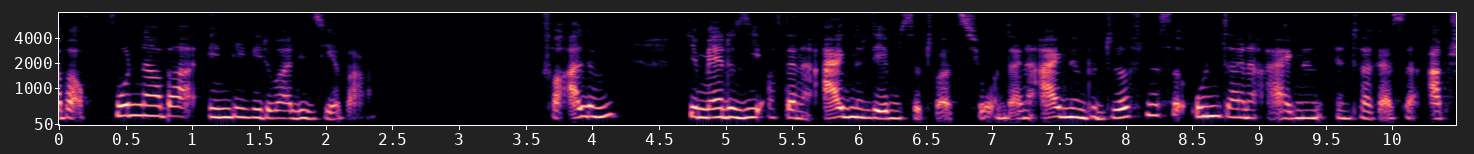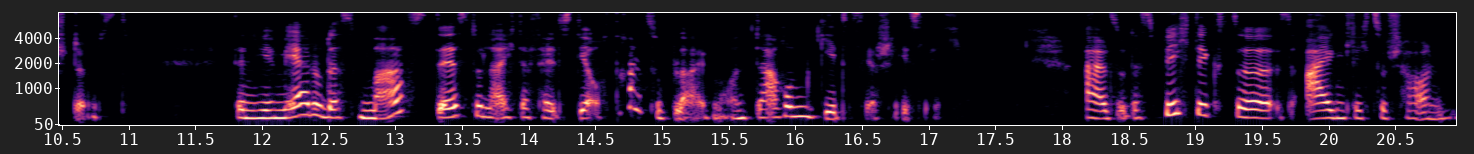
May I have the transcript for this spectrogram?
aber auch wunderbar individualisierbar. Vor allem, je mehr du sie auf deine eigene Lebenssituation, deine eigenen Bedürfnisse und deine eigenen Interesse abstimmst. Denn je mehr du das machst, desto leichter fällt es dir auch dran zu bleiben. Und darum geht es ja schließlich. Also das Wichtigste ist eigentlich zu schauen,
